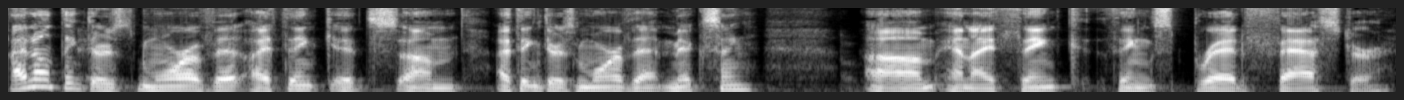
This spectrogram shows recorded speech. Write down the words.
I don't think there's more of it. I think it's. Um, I think there's more of that mixing, um, and I think things spread faster.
